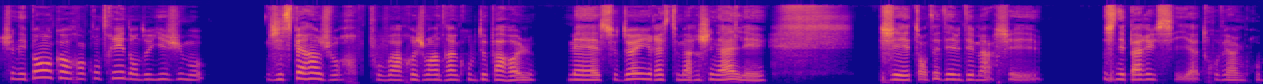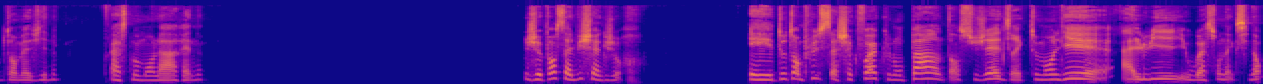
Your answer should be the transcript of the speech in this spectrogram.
Je n'ai pas encore rencontré d'endeuillé jumeaux. J'espère un jour pouvoir rejoindre un groupe de parole, mais ce deuil reste marginal et j'ai tenté des démarches et je n'ai pas réussi à trouver un groupe dans ma ville, à ce moment-là à Rennes. Je pense à lui chaque jour. Et d'autant plus à chaque fois que l'on parle d'un sujet directement lié à lui ou à son accident.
